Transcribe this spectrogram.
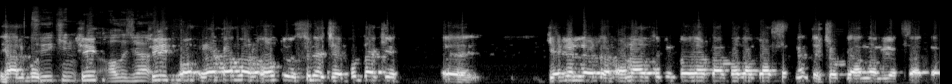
Yani bu TÜİK'in TÜİK alacağı TÜİK rakamlar olduğu sürece buradaki e, gelirlerden 16 bin dolardan falan bahsetmenin de çok bir anlamı yok zaten.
